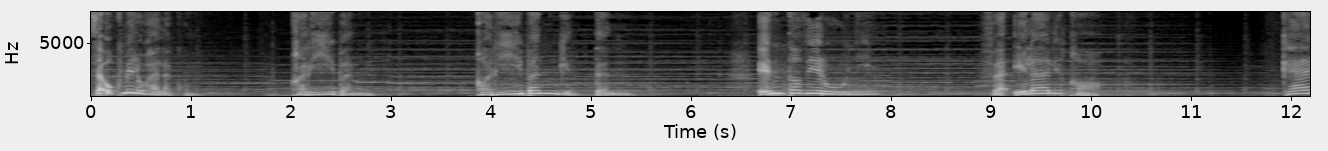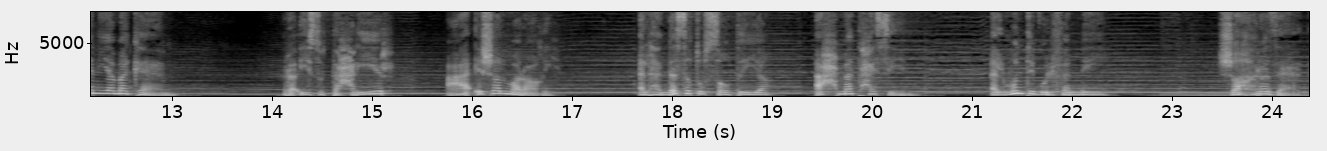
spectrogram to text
سأكملها لكم. قريبا. قريبا جدا. انتظروني. فإلى لقاء. كان يا مكان. رئيس التحرير عائشة المراغي. الهندسة الصوتية أحمد حسين. المنتج الفني شهرزاد.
